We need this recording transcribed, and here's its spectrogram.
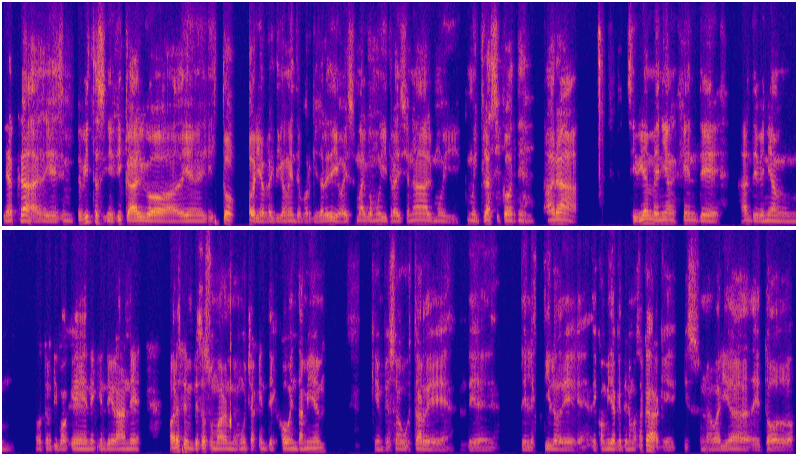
Y acá, eh, Pepito significa algo de historia prácticamente, porque ya le digo, es algo muy tradicional, muy, muy clásico. Ahora, si bien venían gente, antes venían otro tipo de gente, gente grande, ahora se empezó a sumar mucha gente joven también, que empezó a gustar de, del estilo de, comida que tenemos acá, que es una variedad de todo,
